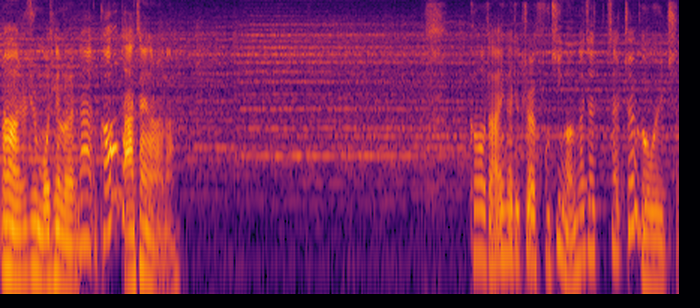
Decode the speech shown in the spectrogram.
啊，这就是摩天轮。那高达在哪儿呢？高达应该就这附近啊，应该在在这个位置。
